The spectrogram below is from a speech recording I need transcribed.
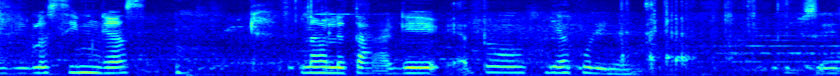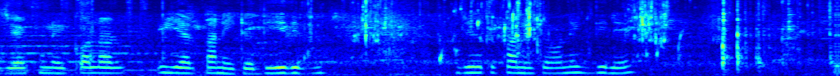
এইগুলো সিম গাছ নাহলে তার আগে এত ইয়া করি না সেই যে এখন এই কলার ইয়ার পানিটা দিয়ে দিব। যেহেতু পানিটা অনেক দিনে তো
